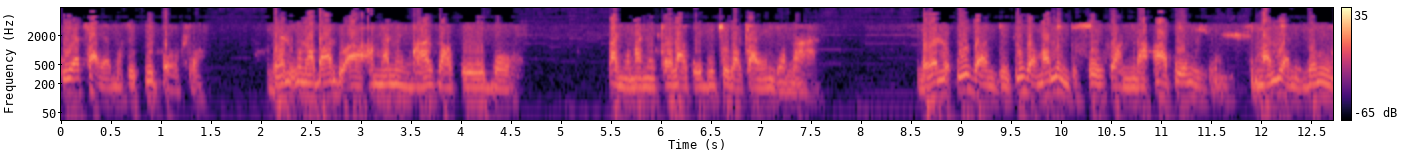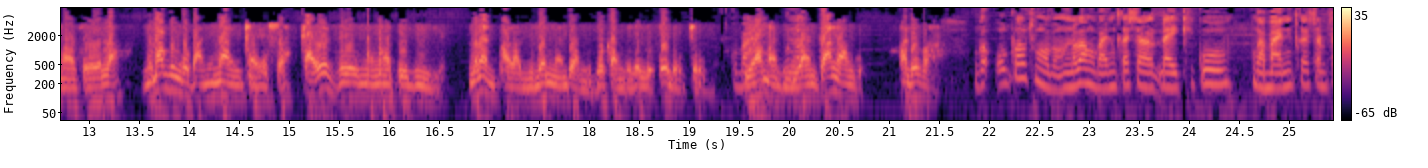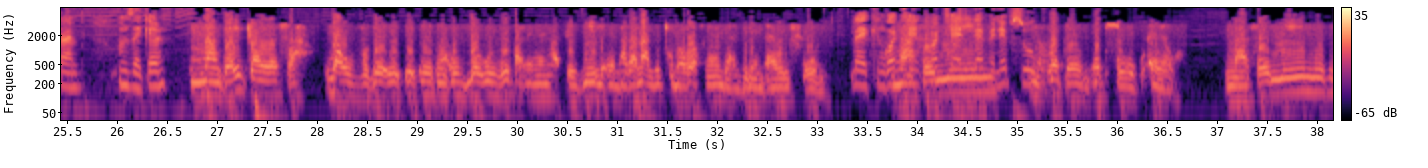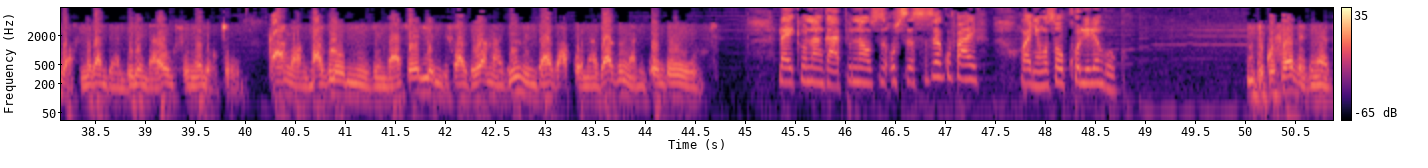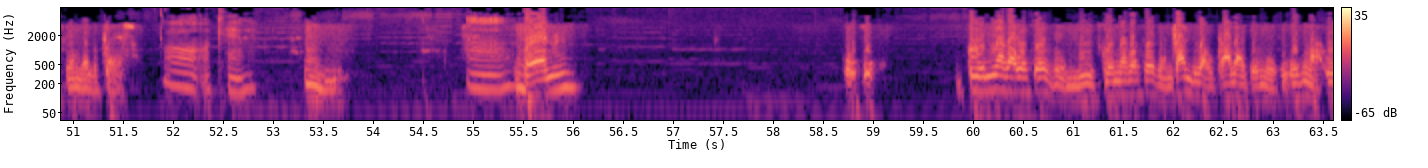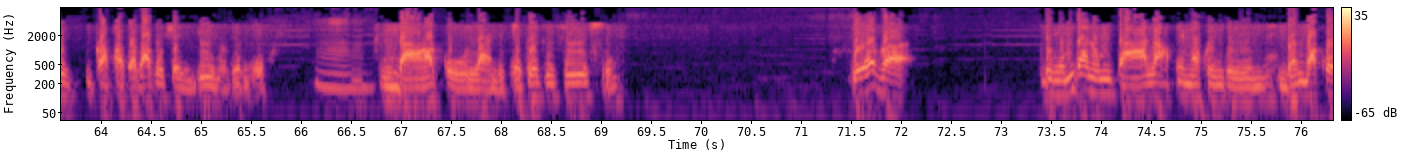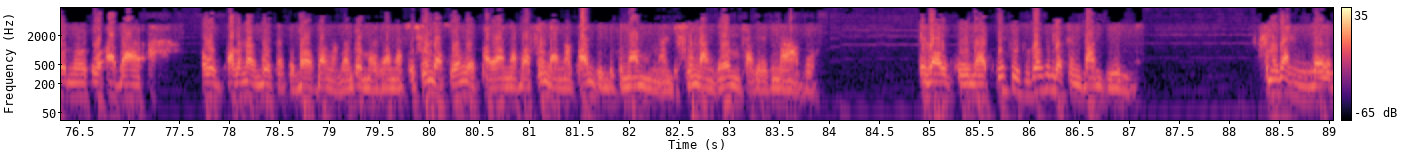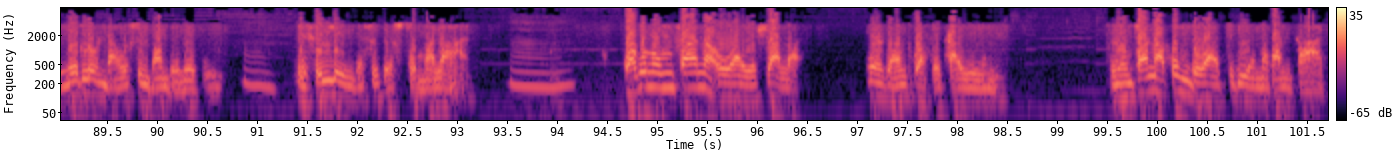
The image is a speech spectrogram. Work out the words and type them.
uyatshaya mos ibhoxo then unabantu a- amane ngqaza kubo okanye amane ecela kubo uthuba xa engenayo then uzandi uzamane ndisusa mna apha endlini mane yandindemngcazela noba kungobani na ixesha xa eve unqanqathekile mna ndiphakamile mna ndihambe ndiyokhangela elo elo cuba. Kuba- ndihamba ndiyani kangango andiva Ngo- xa uthi ngoba noba ngubani ixesha like ku ngabani ixesha mhlawumbi? Umzekelo. Mna ngeli xesha uba uvuke i- i- i- ube uziva engancedekile and akanalo icuba kwafuneka ndihambile ndayolifuna like ngo-ten ngo-ten eleven ebusuku ngo-ten ebusuku ewe. Nasemini kuzawufuneka ndihambile ndayolifuna elo cuba. Kangangoba kuloo mizi ndasele ndisaziwa nazizinja zakhona zazinganikonkoli like unangaphi una? Use- use- sisekufive okanye ngosowukhulile ngoku? Ndiku-seven years ke ngelo xesha. Oh okay Mm. mm. then u- u- kulo nyaka we-seven years kulo nyaka we-seven xa ndizawuqala ke ngoku ukunga- ukungaphathwa kakuhle yimpilo ke ngoku Mm. ndagula ndiphethwe sisisu uyeva ndingumntana omdala emakhwenkweni then bakhona abantwana boodade babo bangamantombazana sifunda sonke phayana bafunda ngaphambili kunam mna ndifunda ngemva ke kunabo. Ndizawugula isisu sasiba sindibambile funeka ndilele kuloo ndawo sindibambele kuyo. Mm. ndisilinde size sithomalale. Mm. kwakunomfana owayehlala ezantsi kwasekhayeni. Lo mfana kumntu wathi kuye makamgadi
